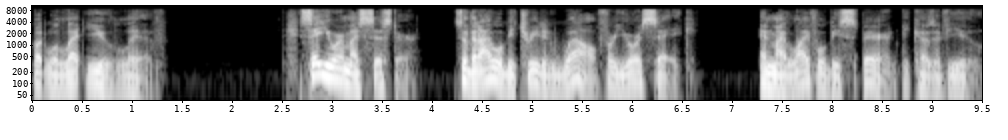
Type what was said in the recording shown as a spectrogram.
but will let you live. Say you are my sister so that i will be treated well for your sake and my life will be spared because of you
